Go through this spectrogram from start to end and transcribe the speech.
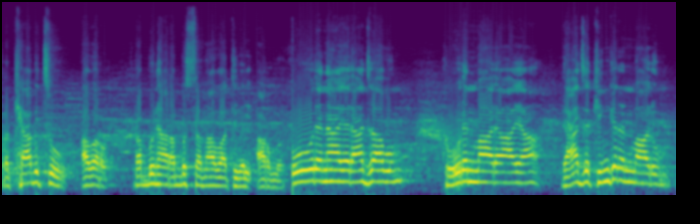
പ്രഖ്യാപിച്ചു അവർ റബ്ബുന റബ്ബു സമാവാത്തിവൽ അറിവ് ക്രൂരനായ രാജാവും ക്രൂരന്മാരായ രാജകിങ്കരന്മാരും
